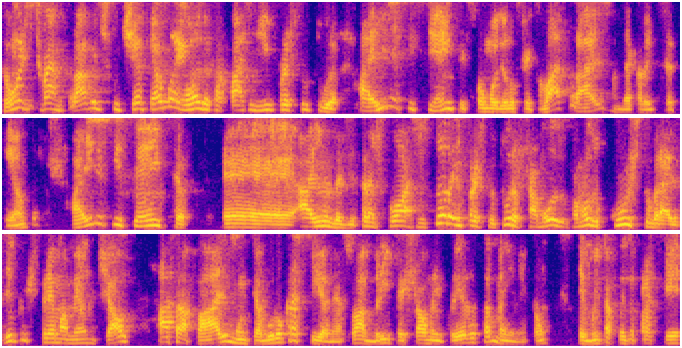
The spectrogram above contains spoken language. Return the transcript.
Então, a gente vai entrar, vai discutir até amanhã dessa parte de infraestrutura. A ineficiência, que foi o modelo feito lá atrás, na década de 70, a ineficiência é, ainda de transporte, de toda a infraestrutura, famoso, famoso custo Brasil, que é extremamente alto, atrapalha muito a burocracia, né? Só abrir e fechar uma empresa também, né? Então, tem muita coisa para ser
